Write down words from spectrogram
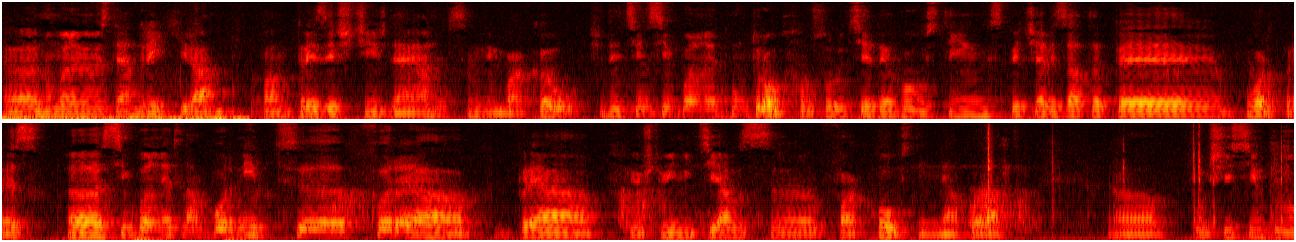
Uh, numele meu este Andrei Chira, am 35 de ani, sunt din Bacău și dețin simplenet.ro, o soluție de hosting specializată pe WordPress. Uh, SimpleNet l-am pornit uh, fără a vrea, eu știu, inițial să fac hosting neapărat. Pur și simplu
